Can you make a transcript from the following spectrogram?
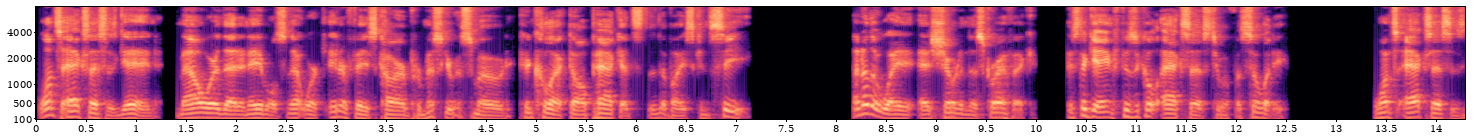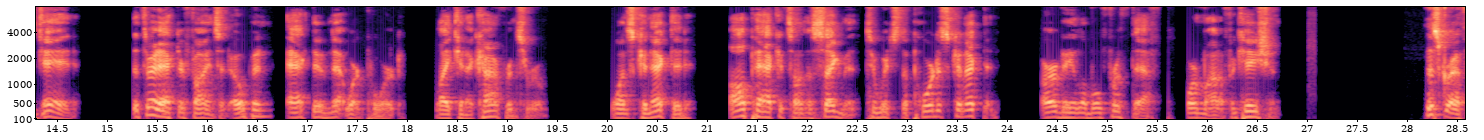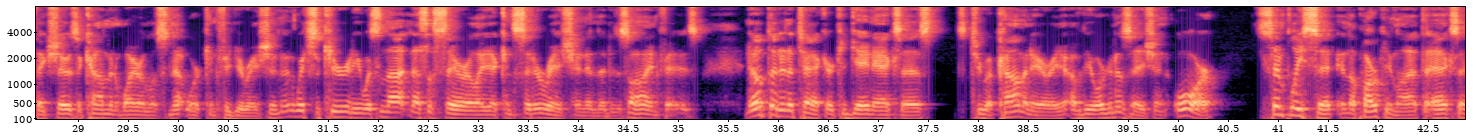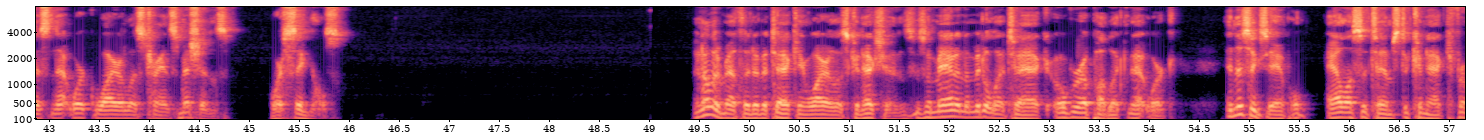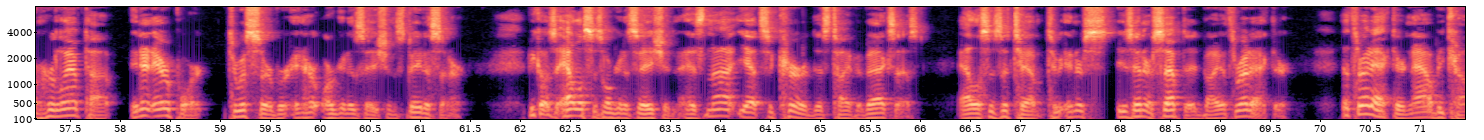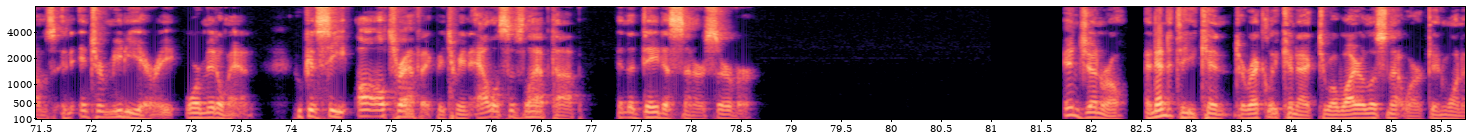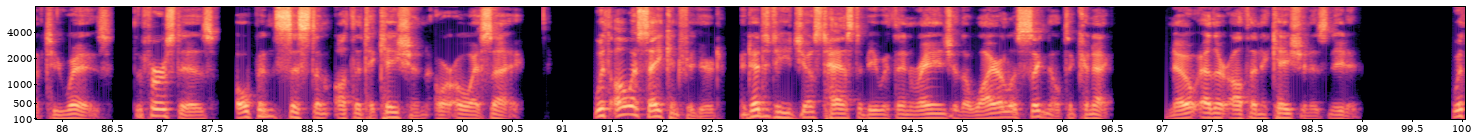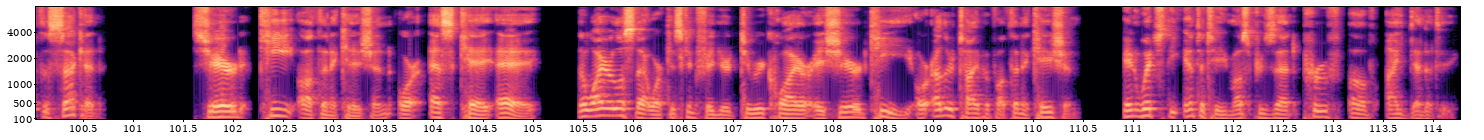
Once access is gained, malware that enables network interface card promiscuous mode can collect all packets the device can see. Another way, as shown in this graphic, is to gain physical access to a facility. Once access is gained, the threat actor finds an open, active network port, like in a conference room. Once connected, all packets on the segment to which the port is connected are available for theft or modification. This graphic shows a common wireless network configuration in which security was not necessarily a consideration in the design phase. Note that an attacker could gain access to a common area of the organization or simply sit in the parking lot to access network wireless transmissions or signals. Another method of attacking wireless connections is a man-in-the-middle attack over a public network. In this example, Alice attempts to connect from her laptop in an airport to a server in her organization's data center. Because Alice's organization has not yet secured this type of access, Alice's attempt to inter- is intercepted by a threat actor. The threat actor now becomes an intermediary or middleman who can see all traffic between Alice's laptop and the data center server. In general, an entity can directly connect to a wireless network in one of two ways. The first is Open System Authentication, or OSA. With OSA configured, Identity just has to be within range of the wireless signal to connect. No other authentication is needed. With the second, Shared Key Authentication, or SKA, the wireless network is configured to require a shared key or other type of authentication in which the entity must present proof of identity.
